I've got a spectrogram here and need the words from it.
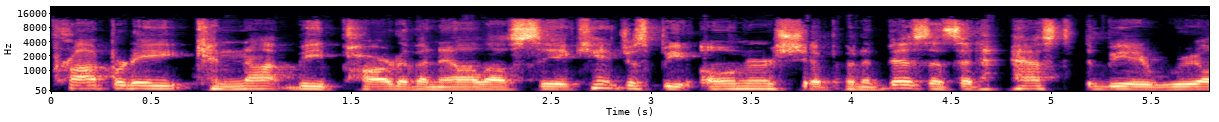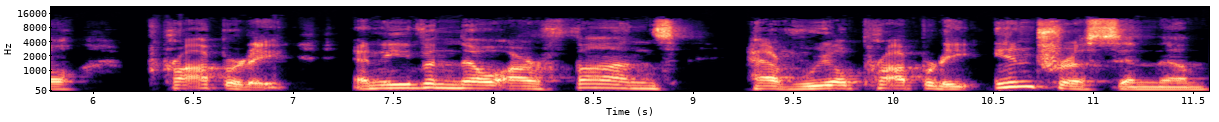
property cannot be part of an LLC. It can't just be ownership in a business. It has to be a real property. And even though our funds have real property interests in them,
